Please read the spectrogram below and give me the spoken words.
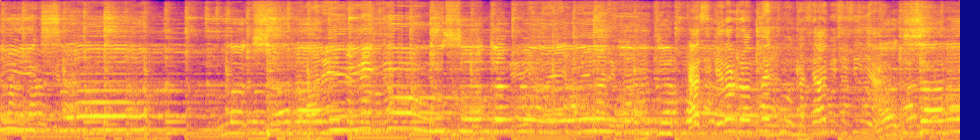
menyiksa Laksana diriku sedang Kasih kira dompetmu, kasih habis isinya. Laksana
